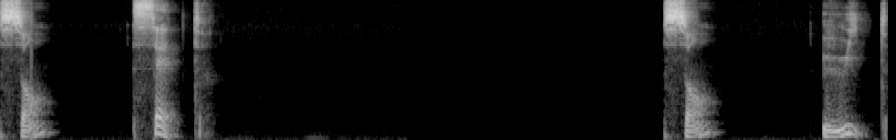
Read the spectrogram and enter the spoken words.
cent sept, cent huit,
